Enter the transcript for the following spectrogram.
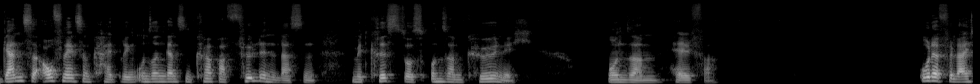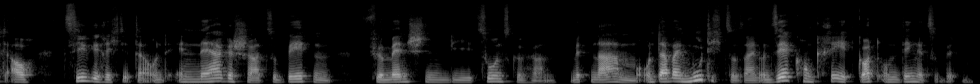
ganze Aufmerksamkeit bringen, unseren ganzen Körper füllen lassen mit Christus, unserem König unserem Helfer. Oder vielleicht auch zielgerichteter und energischer zu beten für Menschen, die zu uns gehören, mit Namen und dabei mutig zu sein und sehr konkret Gott um Dinge zu bitten.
